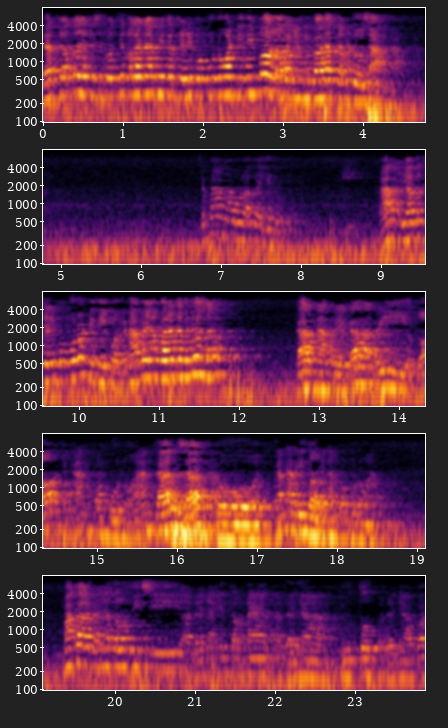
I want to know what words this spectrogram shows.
dan contoh yang disebutkan oleh Nabi terjadi pembunuhan di timur, orang yang di barat dapat dosa. Gimana ulah kayak gitu? Nah, yang terjadi pembunuhan di timur. Kenapa yang barat dapat dosa? Karena mereka ridho dengan pembunuhan tersebut. Karena ridho dengan pembunuhan. Maka adanya televisi, adanya internet, adanya YouTube, adanya apa?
